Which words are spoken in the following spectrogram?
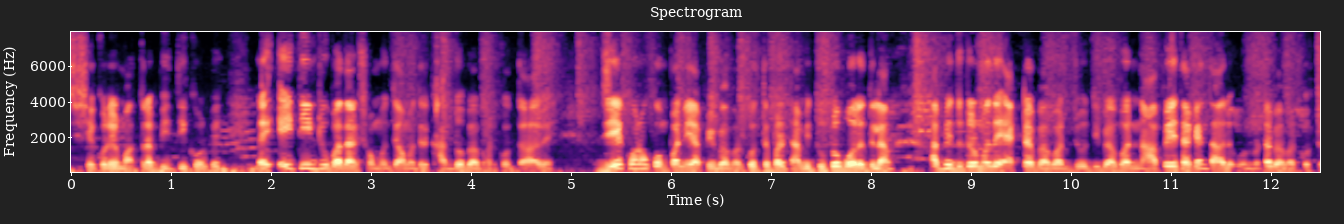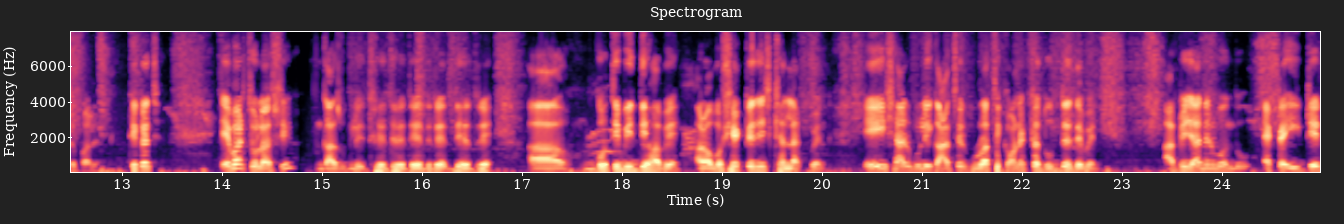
শেকড়ের মাত্রা বৃদ্ধি করবে। তাই এই তিনটি উপাদান সম্বন্ধে আমাদের খাদ্য ব্যবহার করতে হবে। যে কোনো কোম্পানি আপনি ব্যবহার করতে পারেন। আমি দুটো বলে দিলাম। আপনি দুটোর মধ্যে একটা ব্যবহার যদি ব্যবহার না পেয়ে থাকেন, তাহলে অন্যটা ব্যবহার করতে পারেন। ঠিক আছে? এবার চলে আসি। গাছগুলি ধীরে ধীরে ধীরে ধীরে ধীরে ধীরে গতিবৃদ্ধি হবে। আর অবশ্যই একটা জিনিস খেয়াল রাখবেন, এই সারগুলি গাছের গোড়া থেকে অনেকটা দূর দিয়ে দেবেন। আপনি জানেন বন্ধু, একটা ইটের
